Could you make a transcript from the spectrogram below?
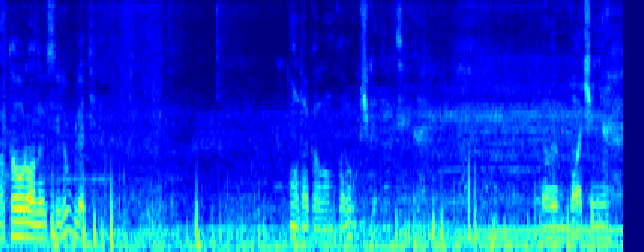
а таурони всі люблять. Отака вам коробочка, дивіться. Телебачення. І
